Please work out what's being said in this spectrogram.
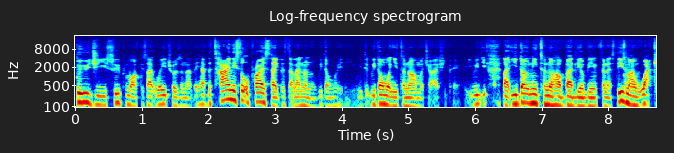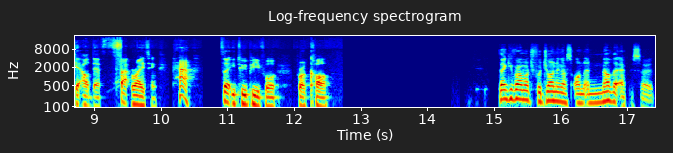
bougie supermarkets like Waitrose and that? They have the tiniest little price tag because they're like, no, no, we don't really, we, we don't want you to know how much you're actually paying. We, like, you don't need to know how badly you're being finessed. These men whack it out there, fat writing, ha, thirty two p for for a car. Thank you very much for joining us on another episode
